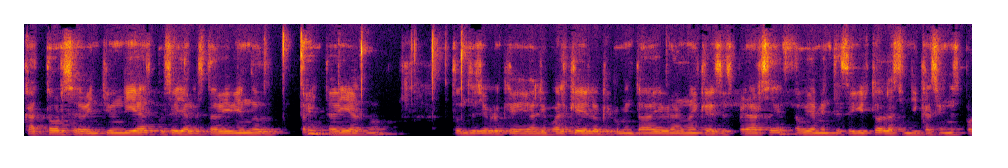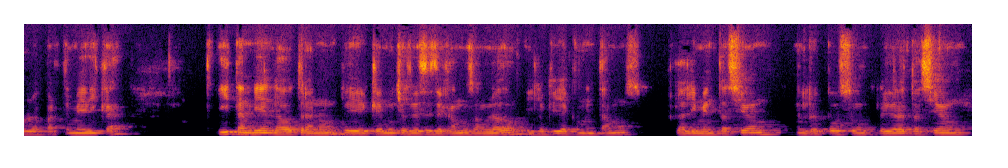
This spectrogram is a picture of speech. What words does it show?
14, 21 días, pues ella lo está viviendo 30 días, ¿no? Entonces yo creo que al igual que lo que comentaba Ibra, no hay que desesperarse, obviamente seguir todas las indicaciones por la parte médica y también la otra, ¿no? que muchas veces dejamos a un lado y lo que ya comentamos, la alimentación, el reposo, la hidratación,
